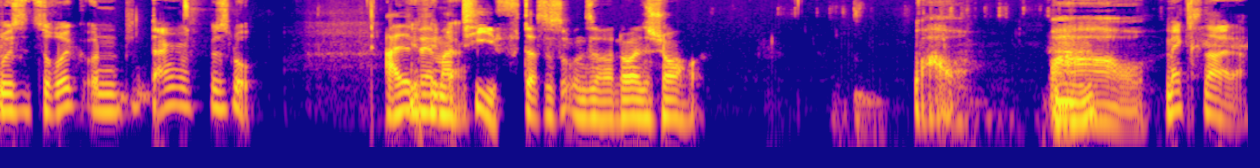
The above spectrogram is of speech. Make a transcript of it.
Grüße zurück und danke fürs Lob. Albermativ, das ist unser neues Genre. Wow. Wow. Mhm. Max Snyder.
